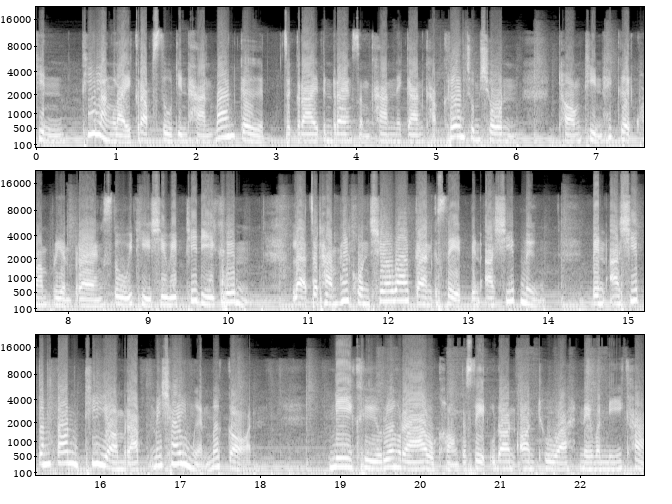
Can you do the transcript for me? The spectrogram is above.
ถิ่นที่หลั่งไหลกลับสู่ถิ่นฐานบ้านเกิด จะกลายเป็นแรงสำคัญในการขับเคลื่อนชุมชน ท้องถิ่นให้เกิดความเปลี่ยนแปลงสู่วิถีชีวิตที่ดีขึ้น และจะทำให้คนเชื่อว่าการเกษตรเป็นอาชีพหนึ่ง เป็นอาชีพต้นๆที่ยอมรับไม่ใช่เหมือนเมื่อก่อน นี่คือเรื่องราวของเกษตรอุดรออนทัวร์ในวันนี้ค่ะ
